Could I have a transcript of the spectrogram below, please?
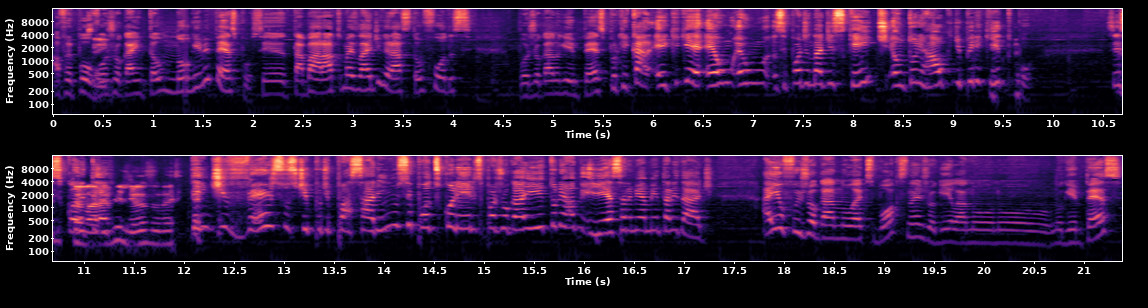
Aí eu falei, pô, Sim. vou jogar então no Game Pass, pô. Você tá barato, mas lá é de graça, então foda-se. Vou jogar no Game Pass, porque, cara, o que, que é? É um, é um. Você pode andar de skate, é um Tony Hawk de periquito, pô. Você escolhe. Foi maravilhoso, tem, né? Tem diversos tipos de passarinhos, você pode escolher eles para jogar e Tony Hawk. E essa era a minha mentalidade. Aí eu fui jogar no Xbox, né? Joguei lá no, no, no Game Pass.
